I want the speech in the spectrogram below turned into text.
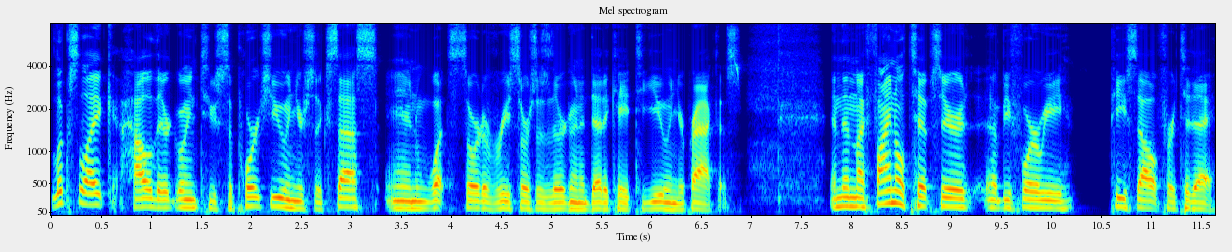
looks like, how they're going to support you in your success, and what sort of resources they're going to dedicate to you in your practice. And then my final tips here uh, before we peace out for today.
